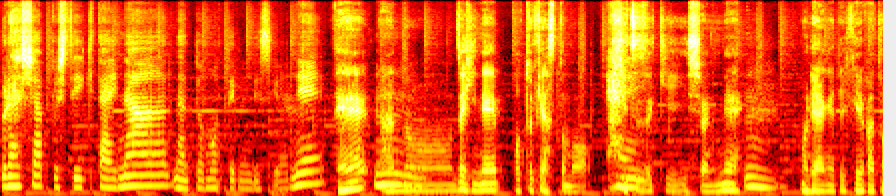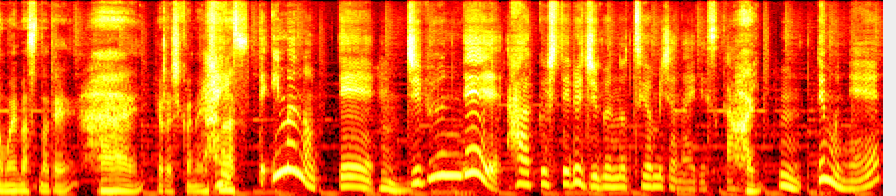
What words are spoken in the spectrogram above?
ブラッシュアップしていきたいななんて思ってるんですよね。ね、うんあのぜひね、ポッドキャストも引き続き一緒にね、うん、盛り上げていければと思いますので、はい、よろしくお願いしはいます。。で今のってうん。自分で把握してる自分の強みじゃないですか。はい、うん、でもね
